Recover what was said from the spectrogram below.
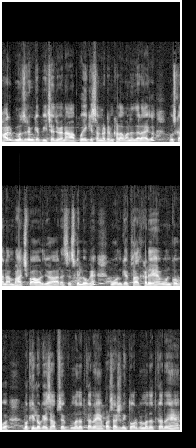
हर मुजरिम के पीछे जो है ना, आपको एक ही संगठन खड़ा हुआ नज़र आएगा, उसका नाम भाजपा और जो है आरएसएस के लोग हैं। वो उनके साथ खड़े हैं, वो उनको वकीलों के हिसाब से मदद कर रहे हैं, प्रशासनिक तौर पर मदद कर रहे हैं,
